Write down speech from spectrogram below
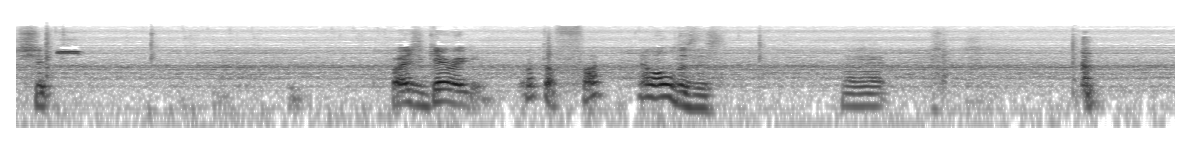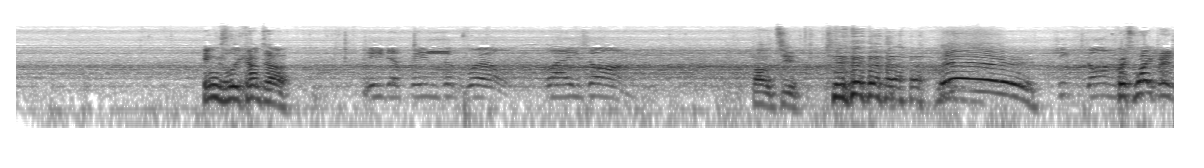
shit. Fraser Gehrig. What the fuck? How old is this? 98. Kingsley Hunter. He defends it well. Plays on. Oh, it's you. Hey! Chris Waterman.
